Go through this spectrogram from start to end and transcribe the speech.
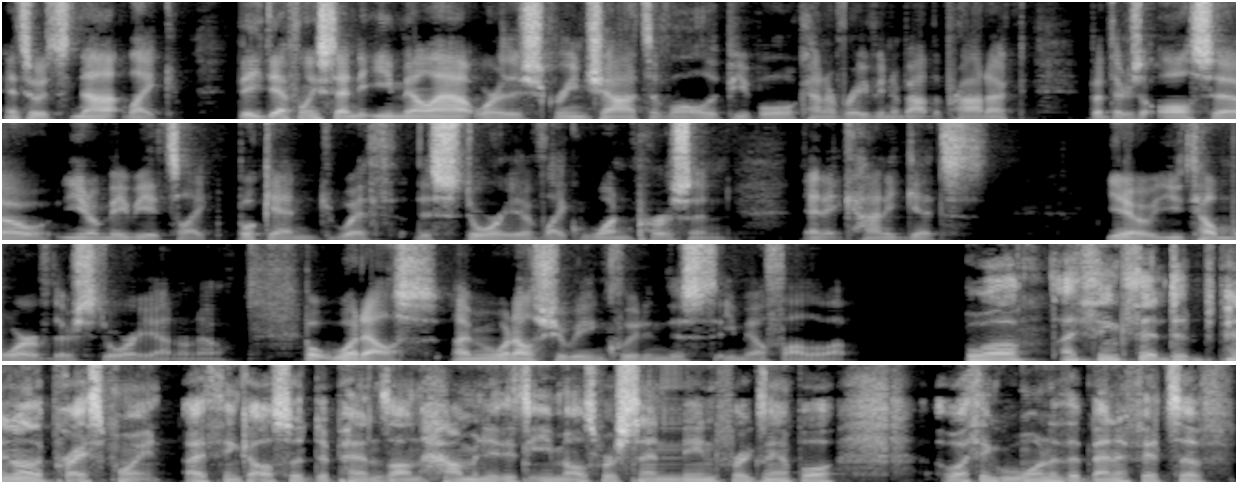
And so it's not like they definitely send an email out where there's screenshots of all the people kind of raving about the product, but there's also, you know, maybe it's like bookend with the story of like one person and it kind of gets, you know, you tell more of their story. I don't know. But what else? I mean, what else should we include in this email follow up? Well, I think that depending on the price point, I think also depends on how many of these emails we're sending. For example, well, I think one of the benefits of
